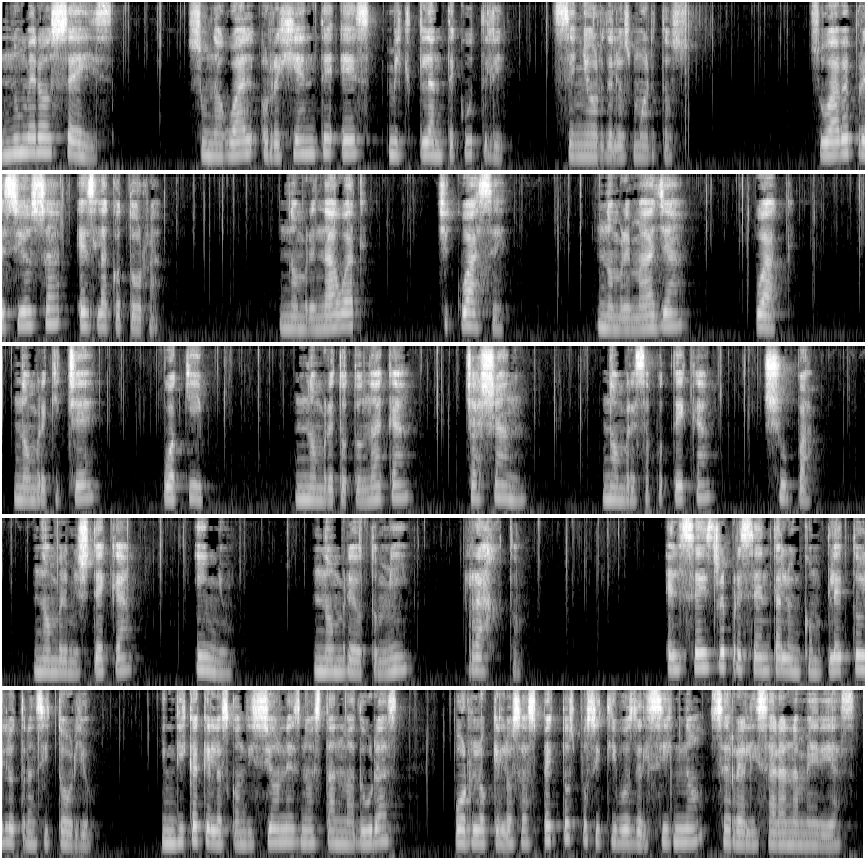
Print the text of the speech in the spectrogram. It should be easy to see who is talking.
Speaker 1: Número 6. Su nahual o regente es Mictlantecutli, señor de los muertos. Su ave preciosa es la cotorra. Nombre náhuatl, Chicuase. Nombre maya, Huac. Nombre quiché, Huaquib. Nombre totonaca, Chachán. Nombre zapoteca, Chupa. Nombre mixteca, Iñu. Nombre otomí, Rajto. El 6 representa lo incompleto y lo transitorio. Indica que las condiciones no están maduras, por lo que los aspectos positivos del signo se realizarán a medias.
